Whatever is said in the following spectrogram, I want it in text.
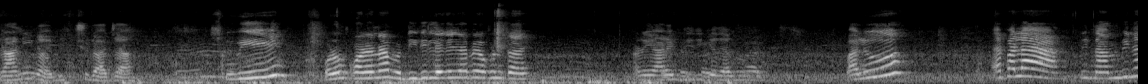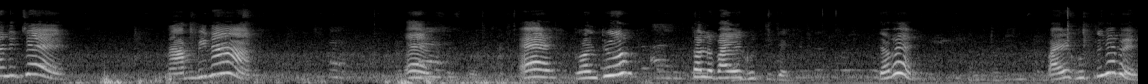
রানী নয়, বিচ্ছু রাজা। খুবই ওরম করে না দিদি লেগে যাবে ওখানটায়। আর, আরেক দিদিকে দেখো। পালু পালা, তুই নামবি না নিচে? নামবি না? এ এ, ঘন্টু, চলো বাইরে ঘুরতে যাই। যাবে? বাইরে ঘুরতে যাবে?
